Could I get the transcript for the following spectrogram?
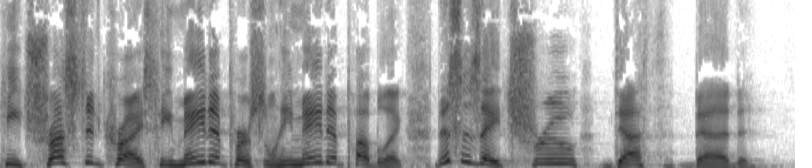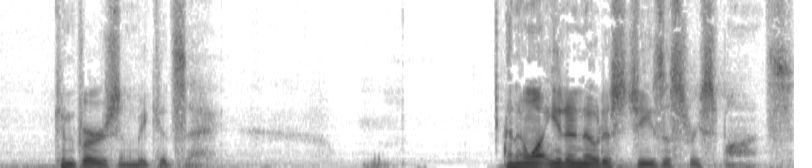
He trusted Christ. He made it personal. He made it public. This is a true deathbed conversion, we could say. And I want you to notice Jesus' response.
